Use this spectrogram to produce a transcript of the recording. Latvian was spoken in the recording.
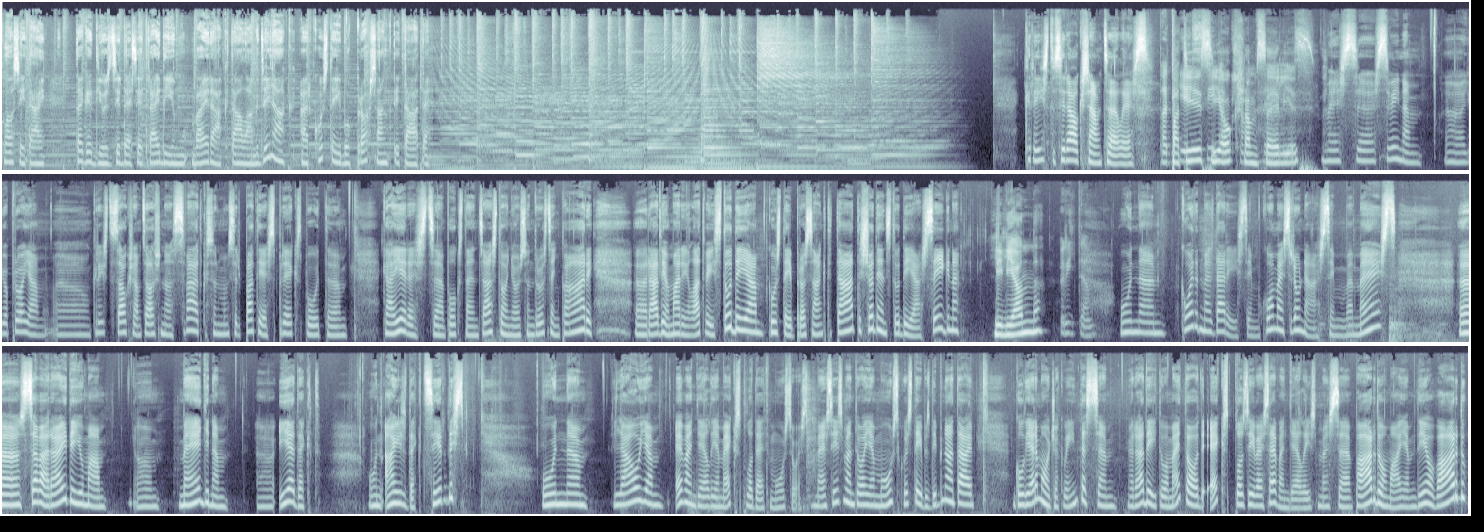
Klausītāji, tagad jūs dzirdēsiet raidījumu vairāk, tālāk, dziļāk ar kustību prosanktitāte. Kristus ir augšām cēlies. Patiesi augšām cēlies. Mēs uh, svinam uh, joprojām uh, Kristus augšām celšanās svētkus, un mums ir patiesi prieks būt uh, kā ierasts uh, pulkstenis astoņos un drusceņi pāri uh, Radio Marija Latvijas studijā, kustība prosanktitāte. Šodien studijā Signe, Liliana, Rītā. un um, ko tad mēs darīsim? Ko mēs runāsim? Mēs uh, savā raidījumā um, mēģinam uh, iedegt un aizdegt sirdis un um, ļaujam evaņģēliem eksplodēt mūsos. Mēs izmantojam mūsu kustības dibinātāju Guljermo Džakvintas radīto metodi eksplozīvais evaņģēlijs. Mēs pārdomājam Dievu vārdu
